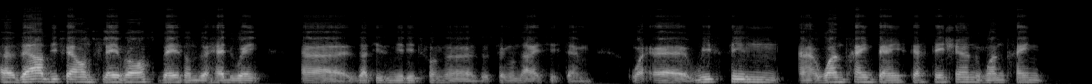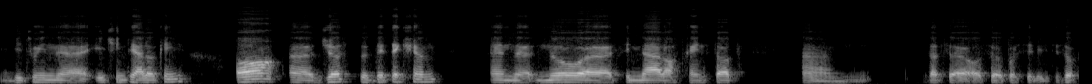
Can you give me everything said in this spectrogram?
There are different flavors based on the headway that is needed from the secondary system. Uh, we've seen uh, one train per interstation, one train between uh, each interlocking, or just the detection and no signal or train stop. Um, that's also a possibility. So,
